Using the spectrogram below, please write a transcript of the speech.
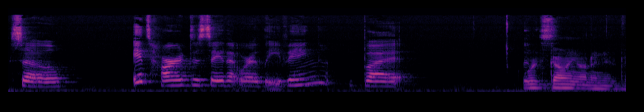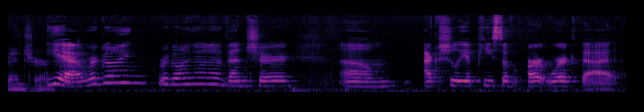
So it's hard to say that we're leaving, but We're going on an adventure. yeah, we're going we're going on an adventure. Um, actually, a piece of artwork that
